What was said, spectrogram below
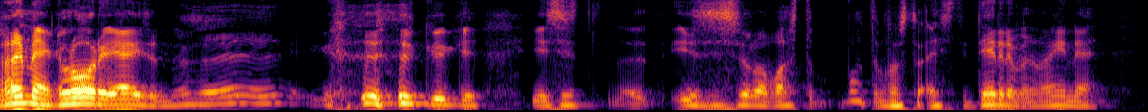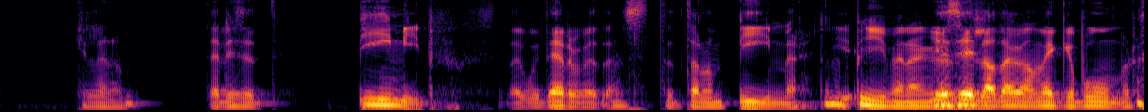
räme kloori ees on ja siis, ja siis sulle vastab, vaatab vastu hästi terve naine, kellel on, ta lihtsalt piimib seda, kui terve ta on, sest tal on piimer. ja selja taga on väike buumer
